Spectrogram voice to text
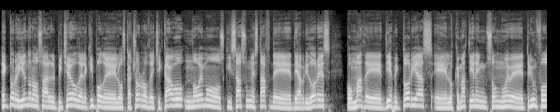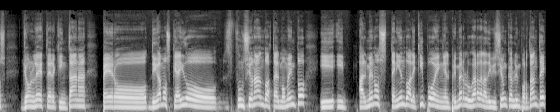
Héctor, yéndonos al picheo del equipo de los Cachorros de Chicago, no vemos quizás un staff de, abridores con más de 10 victorias. Eh, los que más tienen son 9 triunfos. John Lester, Quintana, pero digamos que ha ido funcionando hasta el momento y al menos teniendo al equipo en el primer lugar de la división, que es lo importante,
